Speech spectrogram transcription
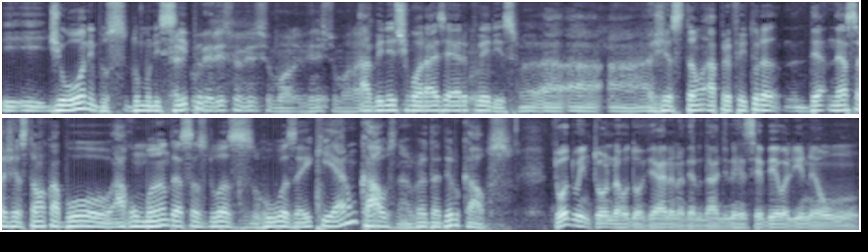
e, e de ônibus do Érico município. Veríssimo e Vinícius Mora- Vinícius Moraes. A Vinícius de Moraes é Érico Veríssimo. A, a, a gestão, a prefeitura de- nessa gestão acabou arrumando essas duas ruas aí que era um caos, né? Um verdadeiro caos. Todo o entorno da rodoviária, na verdade, ele recebeu ali, né, um,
